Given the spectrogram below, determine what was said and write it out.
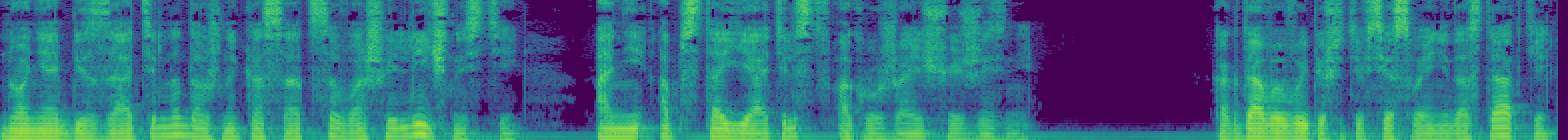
но они обязательно должны касаться вашей личности, а не обстоятельств окружающей жизни. Когда вы выпишете все свои недостатки,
